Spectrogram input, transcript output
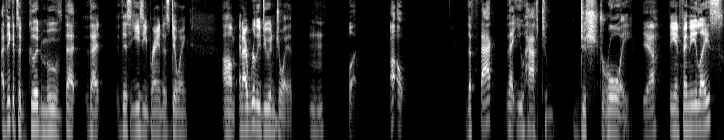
I think it's a good move that that this Yeezy brand is doing. Um, and I really do enjoy it. Mm-hmm. But Uh oh. the fact that you have to destroy Yeah. the Infinity lace,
